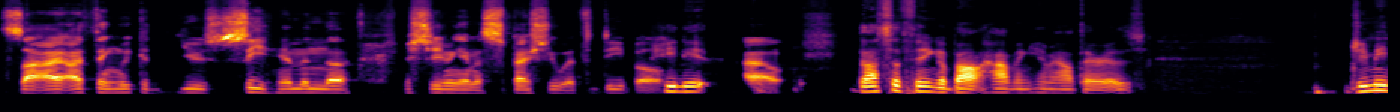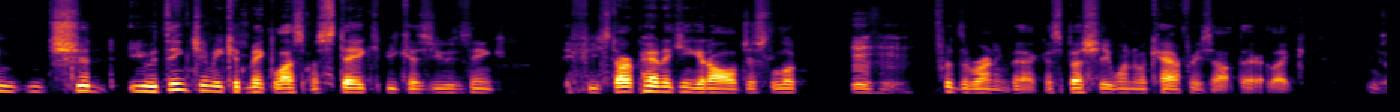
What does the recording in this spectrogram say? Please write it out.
So I, I think we could use see him in the receiving game, especially with Debo He need out. that's the thing about having him out there is Jimmy should you would think Jimmy could make less mistakes because you would think if you start panicking at all, just look hmm for the running back, especially when McCaffrey's out there. Like, Yep.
